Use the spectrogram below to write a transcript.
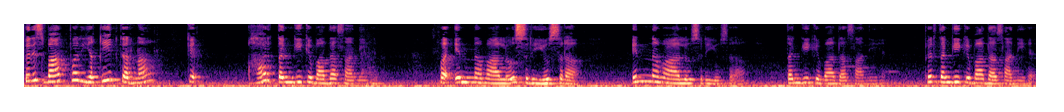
پھر اس بات پر یقین کرنا کہ ہر تنگی کے بعد آسانی ہے۔ ان اسری یسرا ان تنگی کے بعد آسانی ہے۔ پھر تنگی کے بعد آسانی ہے۔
